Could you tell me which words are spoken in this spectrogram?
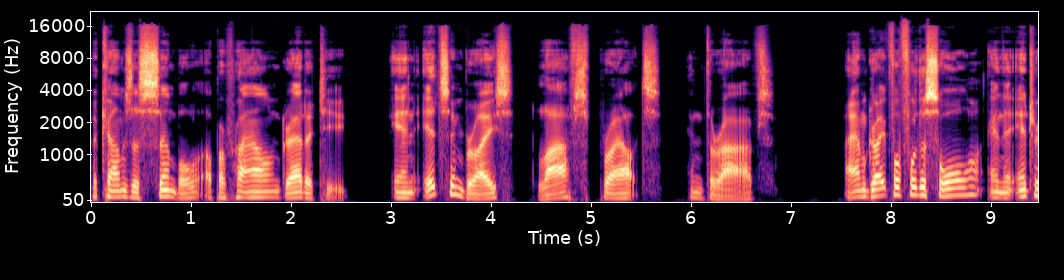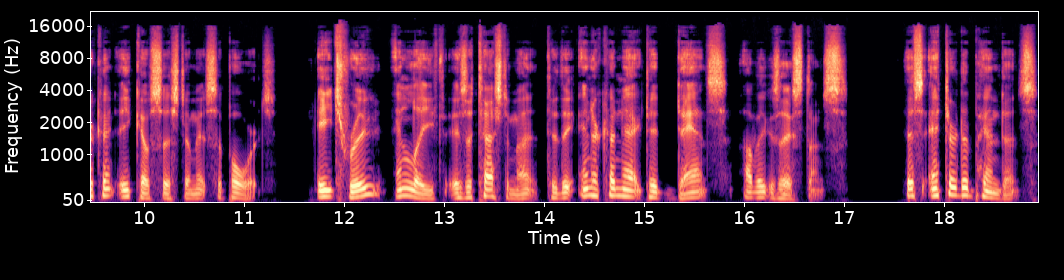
becomes a symbol of profound gratitude. In its embrace, life sprouts and thrives. I am grateful for the soil and the intricate ecosystem it supports. Each root and leaf is a testament to the interconnected dance of existence. This interdependence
